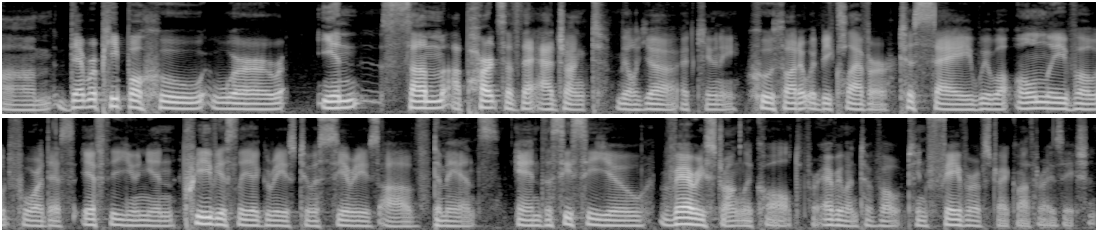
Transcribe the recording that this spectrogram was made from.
um, there were people who were in some uh, parts of the adjunct milieu at CUNY who thought it would be clever to say we will only vote for this if the union previously agrees to a series of demands. And the CCU very strongly called for everyone to vote in favor of strike authorization.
